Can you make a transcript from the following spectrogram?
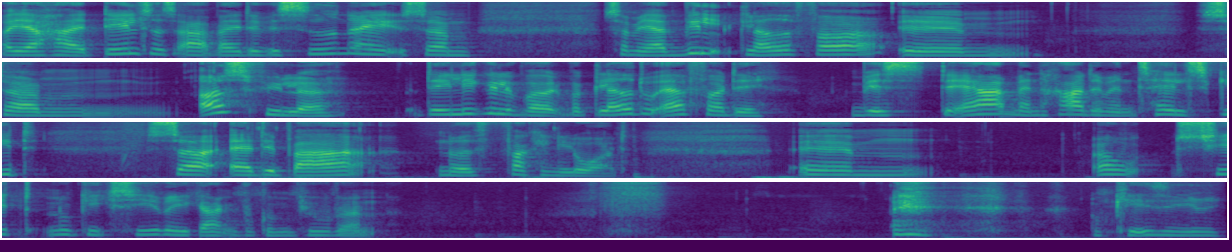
Og jeg har et deltidsarbejde ved siden af, som, som jeg er vildt glad for, øhm, som også fylder. Det er ligegyldigt, hvor, hvor glad du er for det. Hvis det er, at man har det mentalt skidt, så er det bare noget fucking lort. Øhm, oh shit, nu gik Siri i gang på computeren. okay, Siri.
